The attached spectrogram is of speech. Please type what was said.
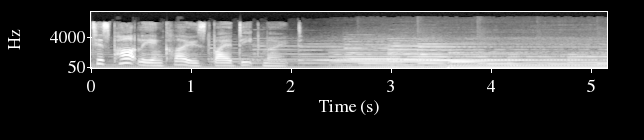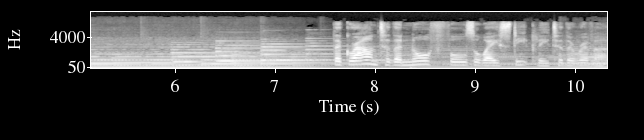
It is partly enclosed by a deep moat. The ground to the north falls away steeply to the river.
